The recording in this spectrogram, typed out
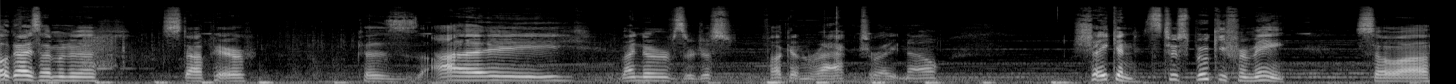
Well, guys, I'm gonna stop here because I my nerves are just fucking racked right now. Shaken. It's too spooky for me. So, uh,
